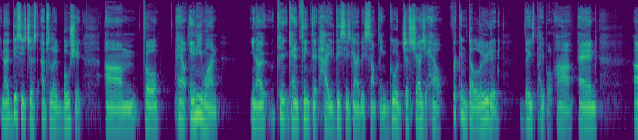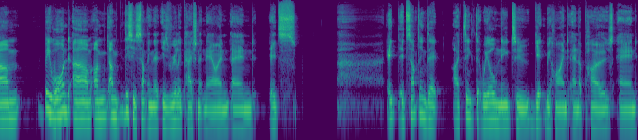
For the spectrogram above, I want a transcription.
You know, this is just absolute bullshit um, for how anyone, you know, can, can think that, hey, this is going to be something good. Just shows you how freaking deluded these people are. And um, be warned, um, I'm, I'm, this is something that is really passionate now and, and it's it, it's something that I think that we all need to get behind and oppose, and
